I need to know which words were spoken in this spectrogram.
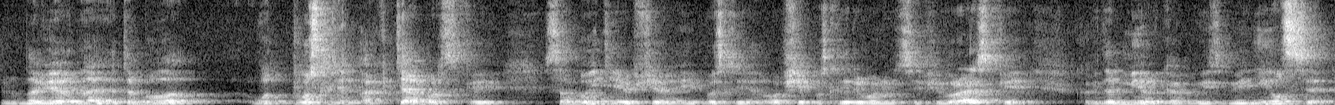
наверное, это было вот после Октябрьской событий вообще, и после, вообще после революции февральской, когда мир как бы изменился,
